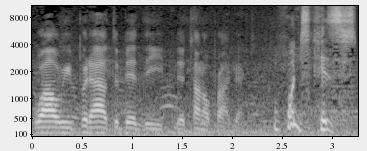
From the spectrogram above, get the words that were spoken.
while we put out to bid the, the tunnel project. Once this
